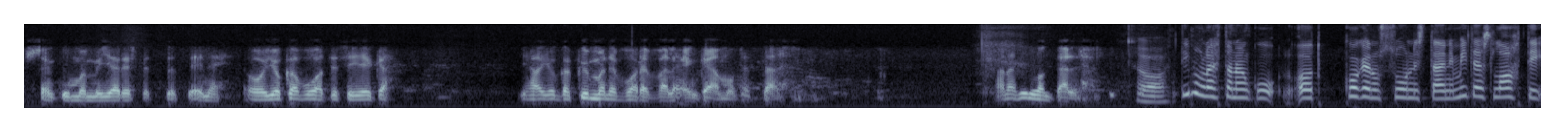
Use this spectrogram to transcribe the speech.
sen kummemmin järjestetty, että ei ne ole joka vuotisi eikä ihan joka kymmenen vuoden väleinkään, mutta että aina silloin tällä. Joo. Timo Lehtonen, kun olet kokenut suunnistaa, niin miten Lahti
